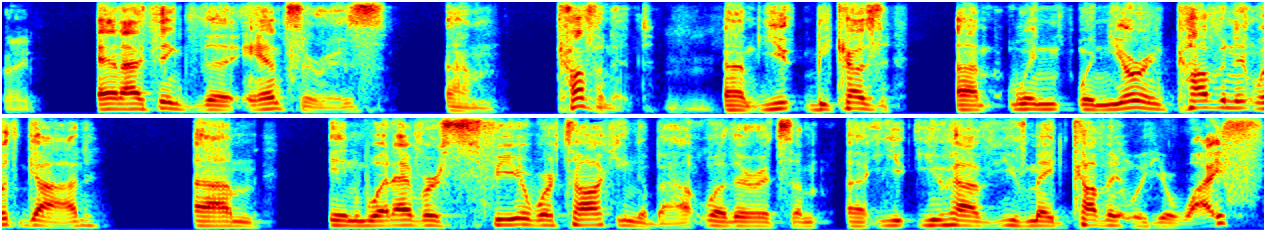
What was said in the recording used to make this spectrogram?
Right. And I think the answer is um, covenant. Mhm. Um, you because um, when when you're in covenant with God, um, in whatever sphere we're talking about, whether it's um, uh, you, you have you've made covenant with your wife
